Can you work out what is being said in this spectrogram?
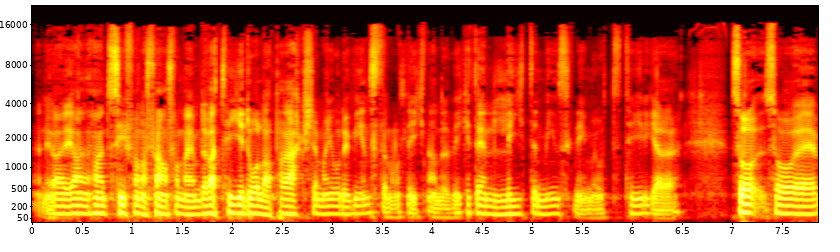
jag, jag, har inte siffrorna framför mig, men det var 10 dollar per aktie man gjorde i vinst eller något liknande. Vilket är en liten minskning mot tidigare. Så, så eh,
